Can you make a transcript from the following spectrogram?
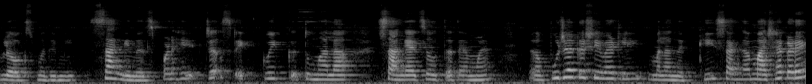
ब्लॉग्समध्ये मी सांगेनच. पण हे जस्ट एक क्विक तुम्हाला सांगायचं होतं त्यामुळे. पूजा कशी वाटली? मला नक्की सांगा. माझ्याकडे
